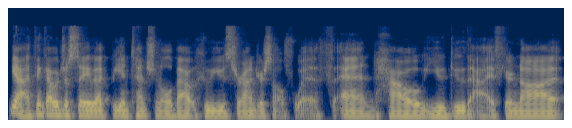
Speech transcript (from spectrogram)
yeah, I think I would just say like be intentional about who you surround yourself with and how you do that. If you're not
